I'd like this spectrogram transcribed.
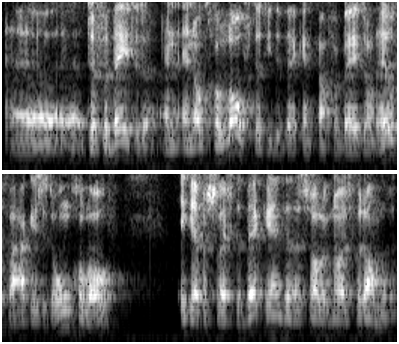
eh, te verbeteren. En, en ook gelooft dat hij de backhand kan verbeteren. Want heel vaak is het ongeloof. Ik heb een slechte backhand en dat zal ik nooit veranderen.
